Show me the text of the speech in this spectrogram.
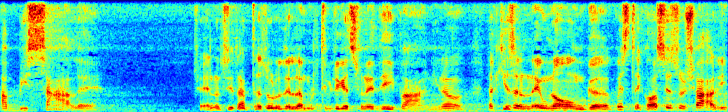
abissale. Cioè non si tratta solo della moltiplicazione dei pani, no? La Chiesa non è un ONG, queste cose sociali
